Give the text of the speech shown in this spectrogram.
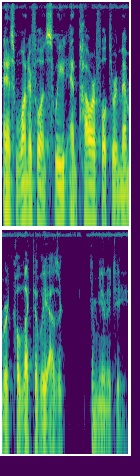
And it's wonderful and sweet and powerful to remember it collectively as a community.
